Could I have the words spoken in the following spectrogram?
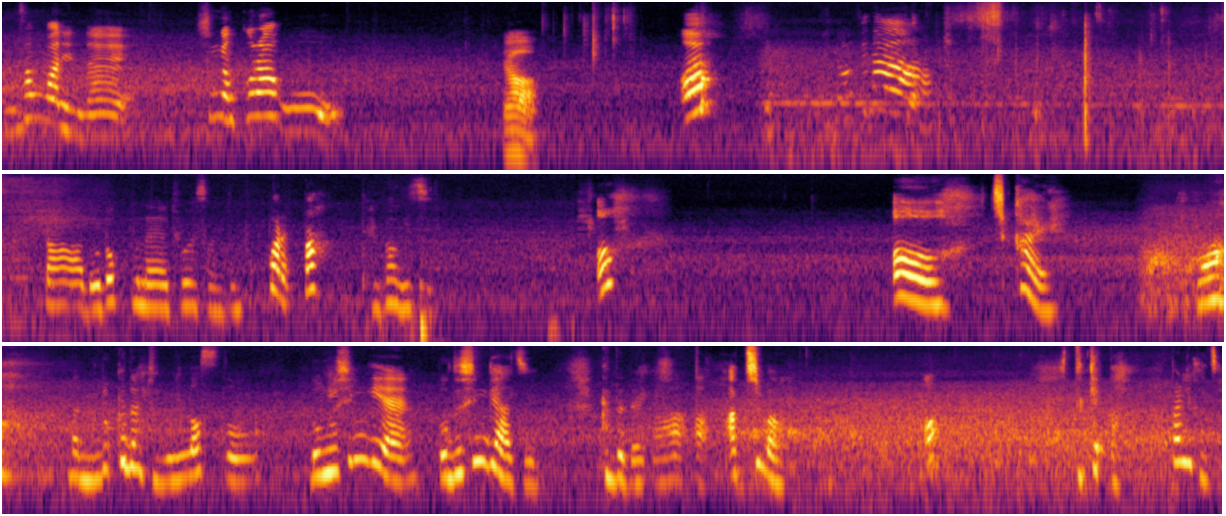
무슨 상관인데. 신경 끄라고. 야, 나너 덕분에 조회수 완전 폭발했다? 대박이지. 어? 어, 축하해. 와, 난 이렇게 될 줄 몰랐어. 너무 신기해. 너도 신기하지? 근데 내가 아, 아침아. 어? 늦겠다. 빨리 가자.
